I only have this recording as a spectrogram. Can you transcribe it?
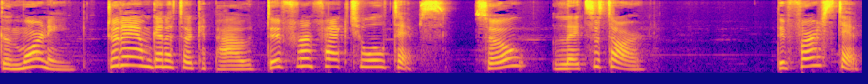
Good morning. Today I'm gonna talk about different factual tips. So let's start. The first tip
